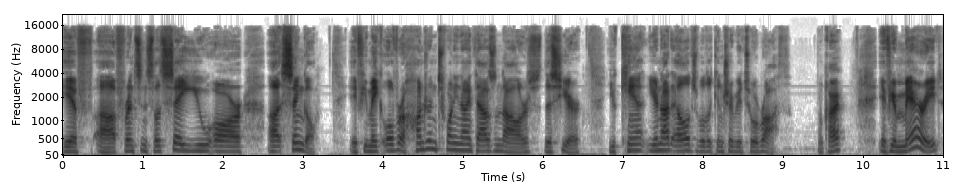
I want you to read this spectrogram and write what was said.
if, uh, for instance, let's say you are uh, single. If you make over $129,000 this year, you can't you're not eligible to contribute to a Roth. Okay? If you're married,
